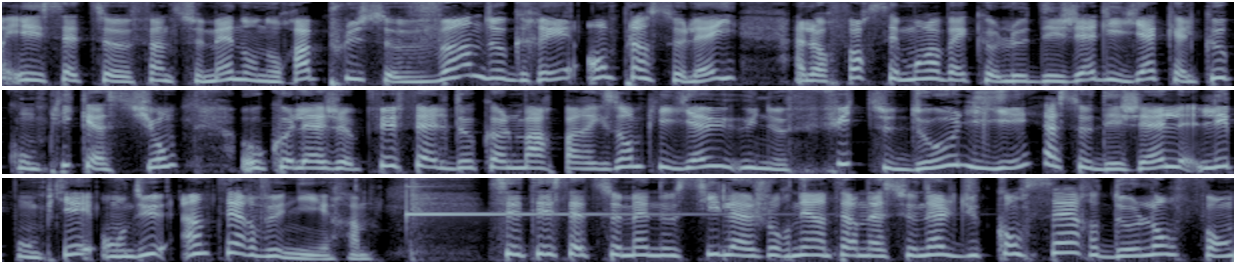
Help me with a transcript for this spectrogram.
et cette fin de semaine, on aura plus 20 degrés en plein soleil. Alors forcément, avec le dégel, il y a quelques complications. Au collège Pfeffel de Colmar, par exemple, il y a eu une fuite d'eau liée à ce dégel. Les pompiers ont dû intervenir. C'était cette semaine aussi la journée internationale du cancer de l'enfant.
